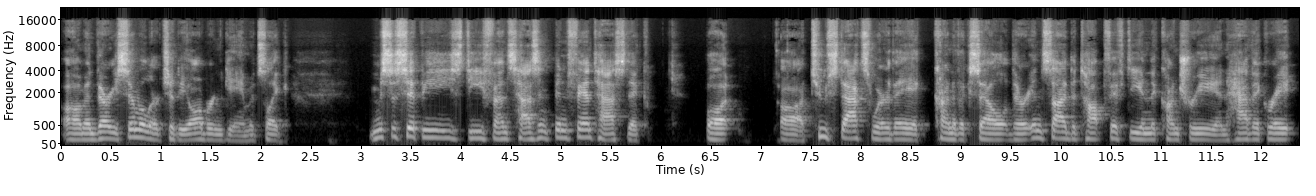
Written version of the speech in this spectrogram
Um, and very similar to the Auburn game, it's like Mississippi's defense hasn't been fantastic, but uh, two stats where they kind of excel. They're inside the top 50 in the country and havoc rate,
